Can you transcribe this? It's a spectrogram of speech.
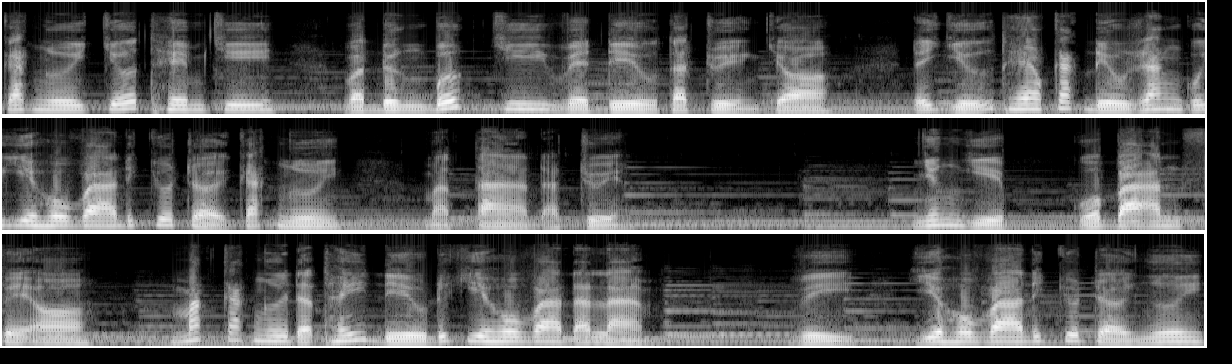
Các ngươi chớ thêm chi và đừng bớt chi về điều ta truyền cho để giữ theo các điều răn của Giê-hô-va Đức Chúa Trời các ngươi mà ta đã truyền. Nhân dịp của ba anh Phê-o, mắt các ngươi đã thấy điều Đức Giê-hô-va đã làm. Vì Giê-hô-va Đức Chúa Trời ngươi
